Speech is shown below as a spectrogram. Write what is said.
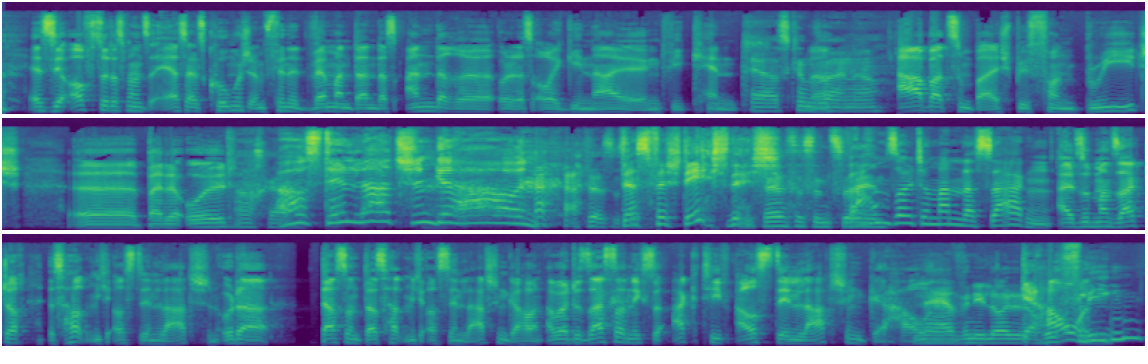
es ist ja oft so, dass man es erst als komisch empfindet, wenn man dann das andere oder das Original irgendwie kennt. Ja, das kann ne? sein, ja. Aber zum Beispiel von Breach äh, bei der Ult Ach, ja. aus den Latschen gehauen. das, das verstehe ich nicht. Das ist insane. Warum sollte man das sagen? Also man sagt doch, es haut mich aus den Latschen oder das und das hat mich aus den Latschen gehauen. Aber du sagst doch nicht so aktiv aus den Latschen gehauen. Naja, wenn die Leute gehauen. da hochfliegen,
